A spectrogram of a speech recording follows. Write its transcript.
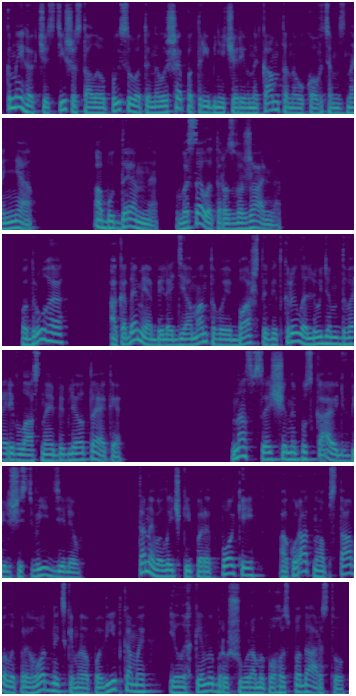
в книгах частіше стали описувати не лише потрібні чарівникам та науковцям знання, а буденне, веселе та розважальне. По-друге, академія біля діамантової башти відкрила людям двері власної бібліотеки. Нас все ще не пускають в більшість відділів, та невеличкий передпокій акуратно обставили пригодницькими оповідками і легкими брошурами по господарству.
